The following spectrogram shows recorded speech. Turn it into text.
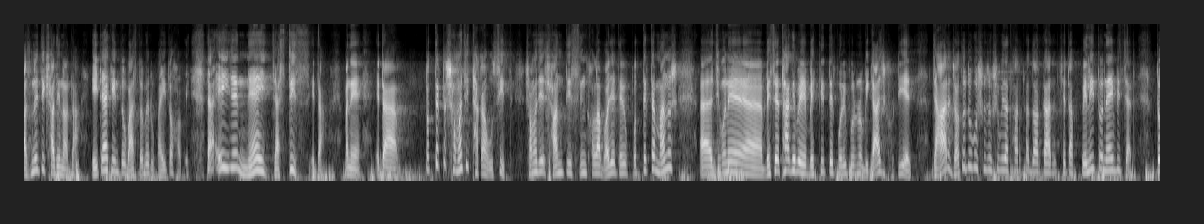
রাজনৈতিক স্বাধীনতা এইটা কিন্তু বাস্তবে রূপায়িত হবে। তা এই যে ন্যায়, জাস্টিস এটা মানে এটা প্রত্যেকটা সমাজই থাকা উচিত। সমাজে শান্তি, শৃঙ্খলা বজায় থাকে, প্রত্যেকটা মানুষ জীবনে বেঁচে থাকবে, ব্যক্তিত্বের পরিপূর্ণ বিকাশ ঘটিয়ে যার যতটুকু সুযোগ সুবিধা থাকা দরকার, সেটা পেলেই তো ন্যায় বিচার। তো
